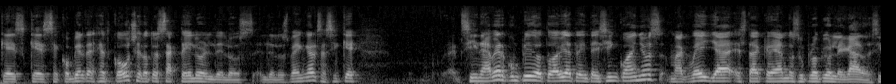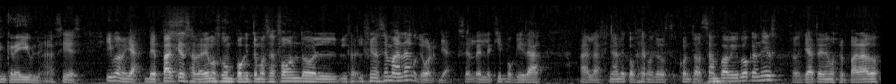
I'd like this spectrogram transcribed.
que es que se convierte en head coach, el otro es Zach Taylor, el de los, el de los Bengals, así que sin haber cumplido todavía 35 años, McVeigh ya está creando su propio legado, es increíble. Así es. Y bueno, ya, de Packers hablaremos un poquito más a fondo el, fin de semana, porque bueno, ya, es el, equipo que irá a la final de conferencia contra, contra los Tampa Bay Buccaneers, pues ya tenemos preparado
